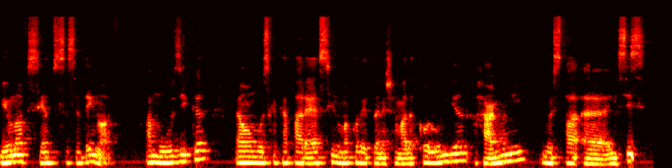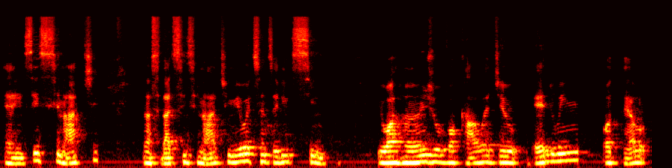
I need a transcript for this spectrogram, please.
1969. A música é uma música que aparece numa coletânea chamada Columbian Harmony, no, é, em, em Cincinnati, na cidade de Cincinnati, 1825. E o arranjo vocal é de Edwin Otelo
